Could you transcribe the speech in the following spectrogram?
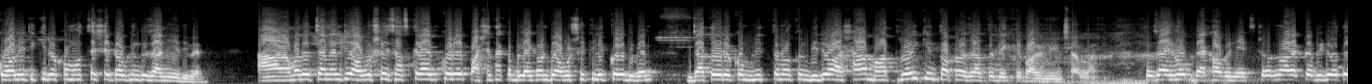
কোয়ালিটি কীরকম হচ্ছে সেটাও কিন্তু জানিয়ে দিবেন। আর আমাদের চ্যানেলটি অবশ্যই সাবস্ক্রাইব করে পাশে থাকা বেল আইকনটি অবশ্যই ক্লিক করে দিবেন, যাতে এরকম নিত্য নতুন ভিডিও আসা মাত্রই কিন্তু আপনারা যাতে দেখতে পারেন ইনশাল্লাহ তো যাই হোক, দেখা হবে নেক্সট অন্য আরেকটা ভিডিওতে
